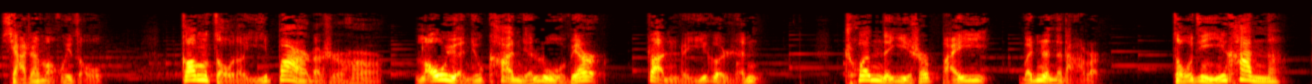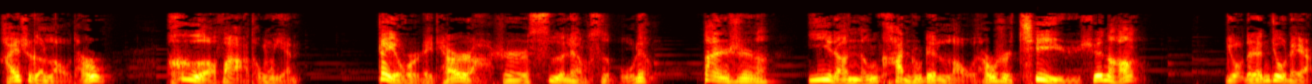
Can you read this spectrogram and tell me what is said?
下山往回走。刚走到一半的时候，老远就看见路边站着一个人，穿的一身白衣，文人的打扮。走近一看呢，还是个老头，鹤发童颜。这会儿这天啊是似亮似不亮，但是呢，依然能看出这老头是气宇轩昂。有的人就这样，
